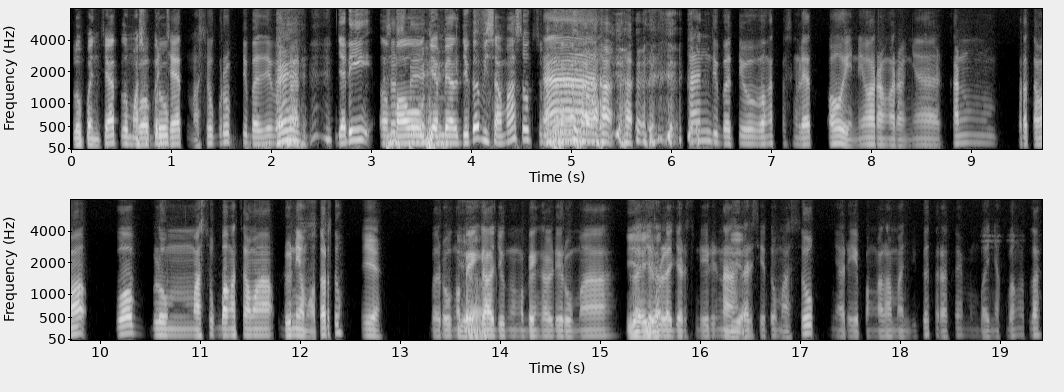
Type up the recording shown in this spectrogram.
Lu pencet, lu gua masuk grup. pencet masuk grup tiba-tiba Eh, kan Jadi eh, mau deh. gembel juga bisa masuk sebenarnya. nah kan tiba-tiba banget pas ngeliat oh ini orang-orangnya kan pertama gua belum masuk banget sama dunia motor tuh Iya. baru ngebengkel juga ngebengkel di rumah Iya, belajar iya. belajar sendiri nah Iya. dari situ masuk nyari pengalaman juga ternyata emang banyak banget lah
